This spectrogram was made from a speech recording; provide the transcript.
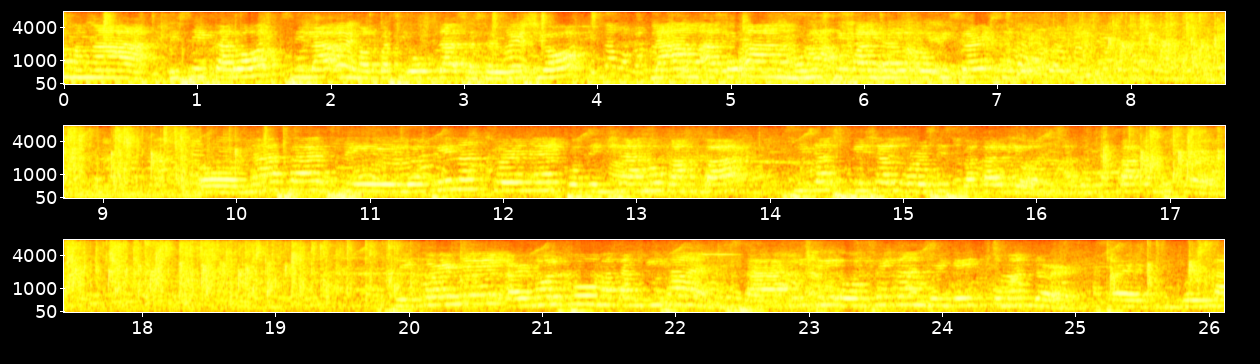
Ang ato mga bisita ron, sila ang magpasiugda sa serbisyo na ang ato ang municipal health officer si Dr. O naasad si Lieutenant Colonel Potenciano Campa, sila Special Forces Battalion, atong pagpatang sir. Si Colonel Arnolfo Matanggihan sa ETO 2nd Brigade Commander. Sir, bulsa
